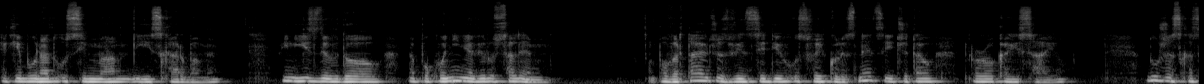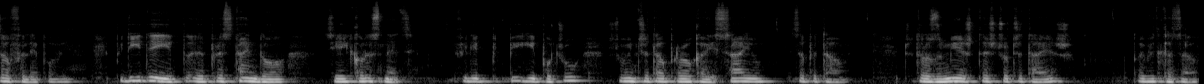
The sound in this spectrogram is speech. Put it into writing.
який був над усіма її скарбами. Він їздив до, на поклоніння в Єрусалим. Повертаючись, він сидів у своїй колесниці і читав пророка Ісаю. Дуже сказав Филипові: підійди і е, пристань до цієї колесниці. Філіп підбіг і почув, що він читав пророка Ісаю, і запитав, чи ти розумієш те, що читаєш? Той відказав,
